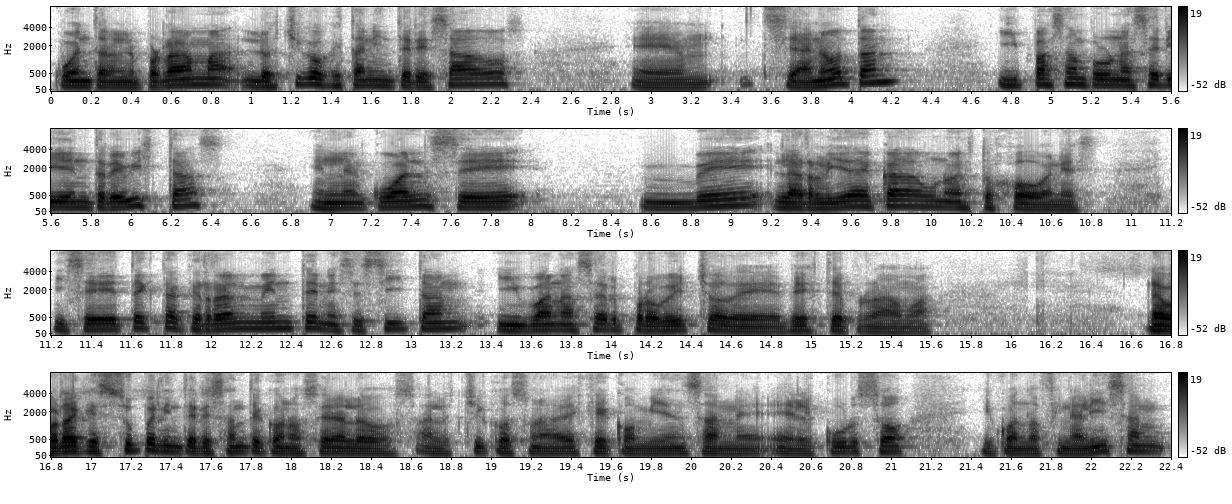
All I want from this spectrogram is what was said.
cuentan el programa, los chicos que están interesados em, se anotan y pasan por una serie de entrevistas en la cual se ve la realidad de cada uno de estos jóvenes y se detecta que realmente necesitan y van a hacer provecho de, este programa. La verdad que es súper interesante conocer a los, a los chicos una vez que comienzan eh, el curso y cuando finalizan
